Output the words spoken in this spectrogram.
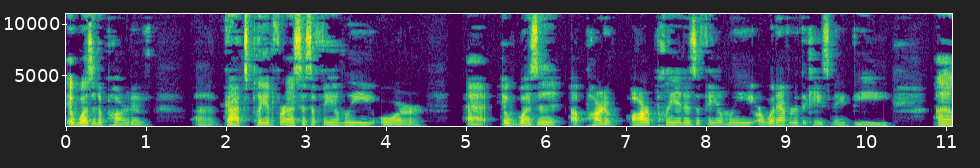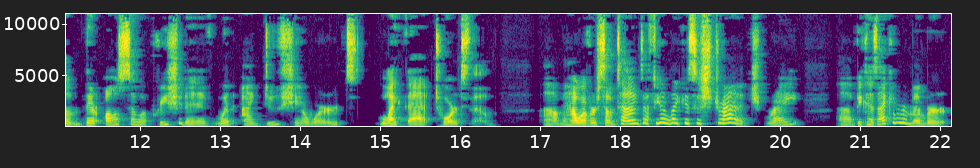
it wasn't a part of uh, God's plan for us as a family, or uh, it wasn't a part of our plan as a family or whatever the case may be, um, they're also appreciative when I do share words like that towards them. Um, however, sometimes I feel like it's a stretch, right? Uh, because I can remember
